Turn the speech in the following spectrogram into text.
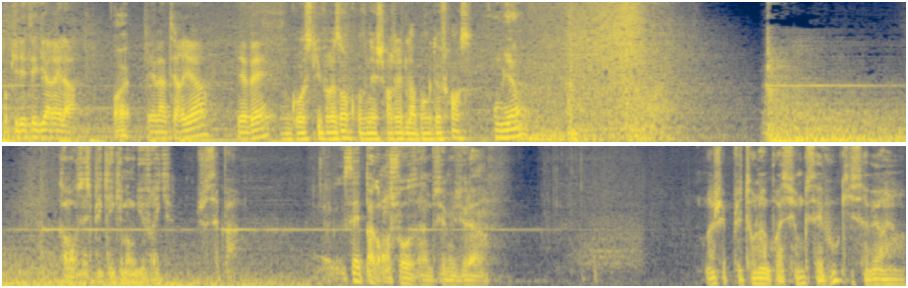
Donc il était garé là. Ouais. Et à l'intérieur, il y avait Une grosse livraison qu'on venait charger de la Banque de France. Combien? Comment vous expliquez qu'il manque du fric Je sais pas. Vous savez pas grand-chose, hein, monsieur Musulin. Moi, j'ai plutôt l'impression que c'est vous qui savez rien.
